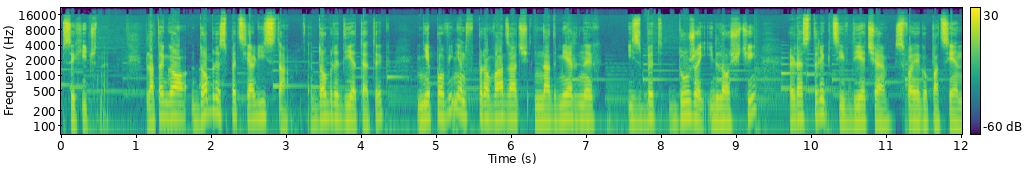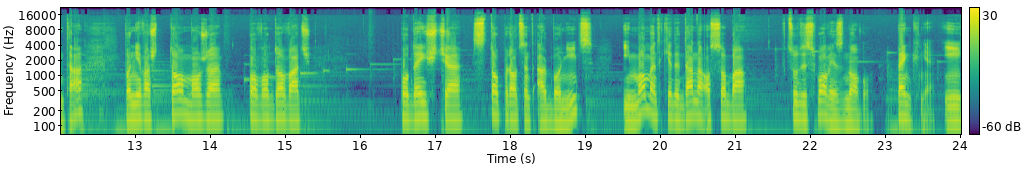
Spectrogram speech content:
psychiczny. Dlatego dobry specjalista, dobry dietetyk nie powinien wprowadzać nadmiernych i zbyt dużej ilości restrykcji w diecie swojego pacjenta, ponieważ to może powodować podejście 100% albo nic i moment, kiedy dana osoba w cudzysłowie znowu pęknie i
